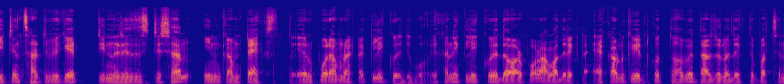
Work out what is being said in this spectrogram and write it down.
eTIN certificate TIN registration, income tax. তো এর উপরে আমরা একটা ক্লিক করে দিব। এখানে ক্লিক করে দেওয়ার পর আমাদের একটা অ্যাকাউন্ট ক্রিয়েট করতে হবে, তার জন্য দেখতে পাচ্ছেন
